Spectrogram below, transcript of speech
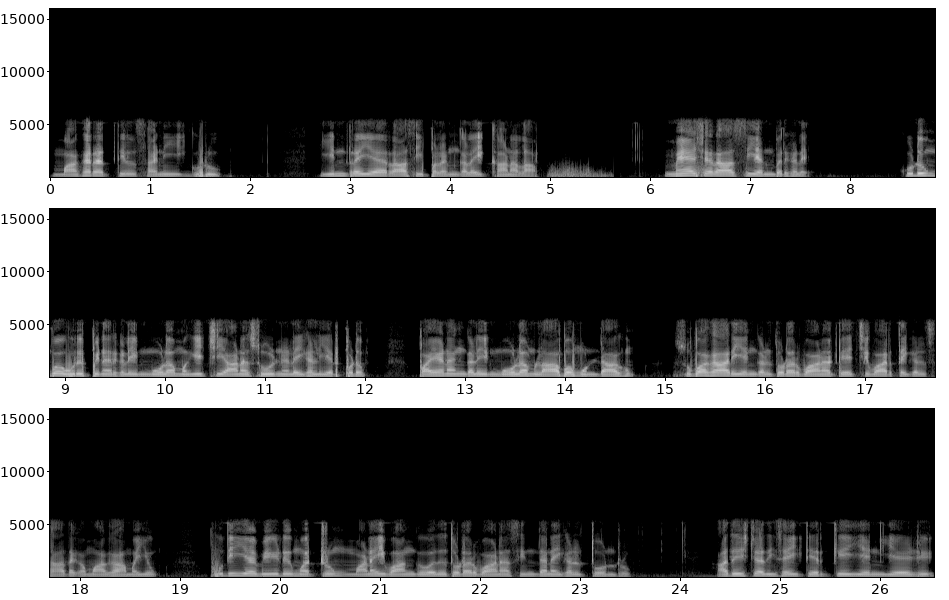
மகரத்தில் சனி குரு. இன்றைய ராசி பலன்களை காணலாம். மேஷராசி அன்பர்களே குடும்ப உறுப்பினர்களின் மூலம் மகிழ்ச்சியான சூழ்நிலைகள் ஏற்படும். பயணங்களின் மூலம் லாபம் உண்டாகும். சுபகாரியங்கள் தொடர்பான பேச்சுவார்த்தைகள் சாதகமாக அமையும். புதிய வீடு மற்றும் மனை வாங்குவது தொடர்பான சிந்தனைகள் தோன்றும். அதிர்ஷ்ட திசை தெற்கு எண் ஏழு.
